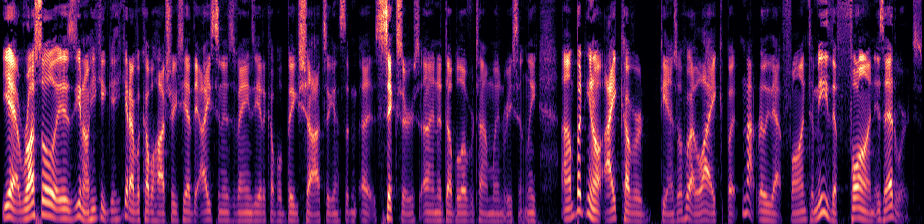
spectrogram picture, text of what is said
Yeah, Russell is. You know, he could he could have a couple hot streaks. He had the ice in his veins. He had a couple big shots against the uh, Sixers uh, in a double overtime win recently. Um, but you know, I covered D'Angelo, who I like, but not really that fun. To me, the fun is Edwards.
